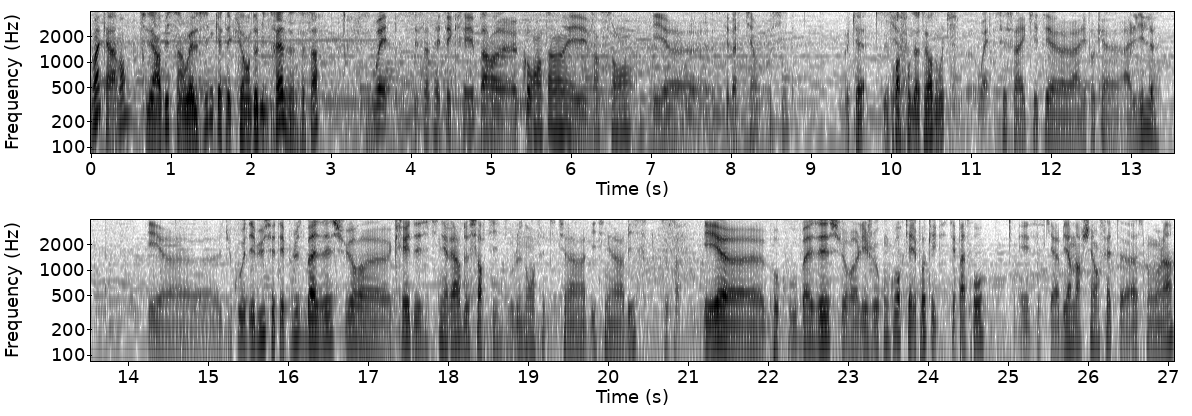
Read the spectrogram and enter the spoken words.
Ouais, carrément. Itinéraire Bis, c'est un webzine qui a été créé en 2013, c'est ça? Ouais, c'est ça, ça a été créé par euh, Corentin et Vincent et Sébastien aussi. Ok, les trois fondateurs donc. Ouais, c'est ça, qui était euh, à l'époque à Lille. Et euh, du coup, au début, c'était plus basé sur euh, créer des itinéraires de sortie, d'où le nom en fait, itinéraire, itinéraire bis. C'est ça. Et euh, beaucoup basé sur les jeux concours qui à l'époque n'existaient pas trop. Et c'est ce qui a bien marché en fait à ce moment-là.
